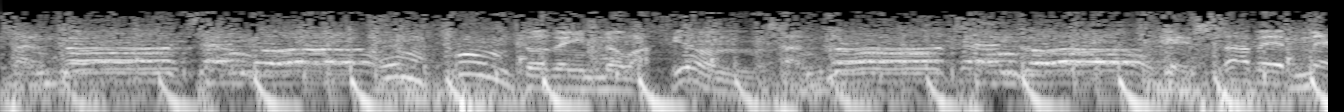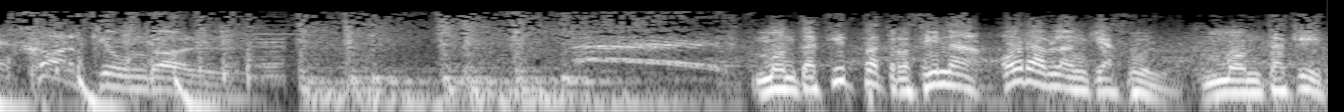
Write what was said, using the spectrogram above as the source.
Chango, chango, un punto de innovación. Chango, chango, que sabe mejor que un gol. Montaquit patrocina Hora Blanquiazul. Montaquit,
